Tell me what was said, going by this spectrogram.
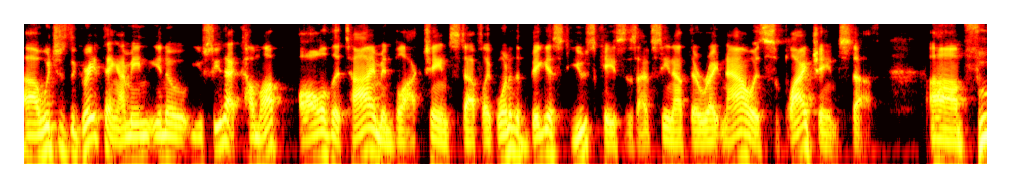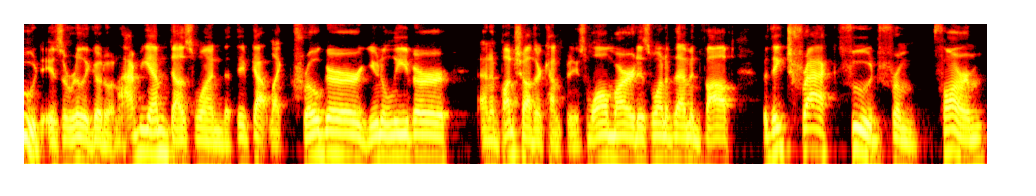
uh, which is the great thing. I mean, you know, you see that come up all the time in blockchain stuff. Like one of the biggest use cases I've seen out there right now is supply chain stuff. Um, food is a really good one. IBM does one that they've got like Kroger, Unilever, and a bunch of other companies. Walmart is one of them involved, but they track food from farm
